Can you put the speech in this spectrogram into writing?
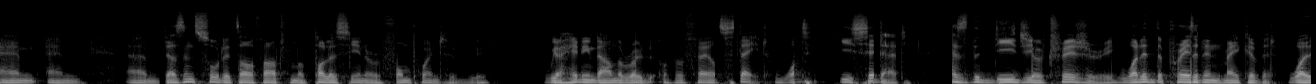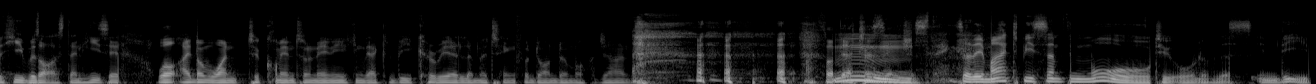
and and um, doesn't sort itself out from a policy and a reform point of view, we are heading down the road of a failed state. What he said that as the DG of Treasury, what did the president make of it? Well, he was asked, and he said, well, I don't want to comment on anything that could be career limiting for Dondo Mogajane. I thought that mm. was hmm. interesting. So there might be something more to all of this, indeed.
